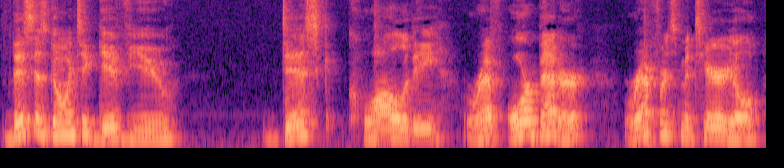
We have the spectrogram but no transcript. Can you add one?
this is going to give you disc quality ref or better reference material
